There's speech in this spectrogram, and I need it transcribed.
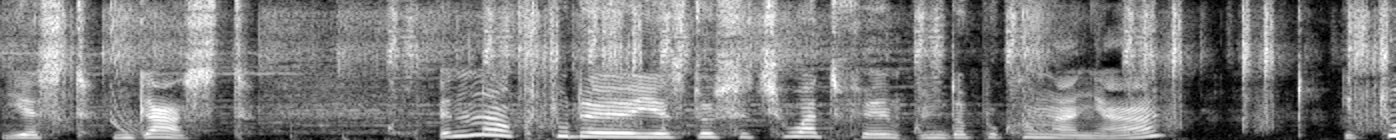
jest Gast, no, który jest dosyć łatwy do pokonania. I tu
